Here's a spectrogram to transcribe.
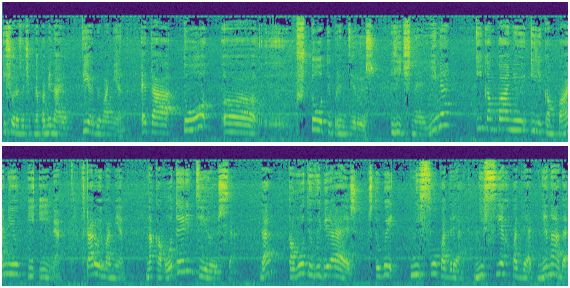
еще разочек напоминаю, первый момент – это то, э, что ты брендируешь, личное имя и компанию или компанию и имя. Второй момент – на кого ты ориентируешься, да, кого ты выбираешь, чтобы не все подряд, не всех подряд, не надо,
